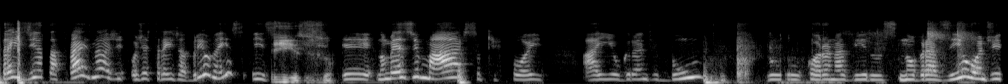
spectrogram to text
três dias atrás, né? Hoje é 3 de abril, não é isso? Isso. Isso. E no mês de março, que foi aí o grande boom do coronavírus no Brasil, onde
